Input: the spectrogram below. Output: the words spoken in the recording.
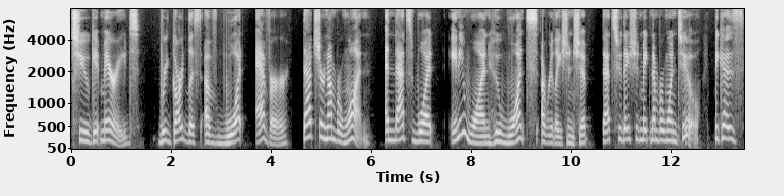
to get married, regardless of whatever, that's your number one. And that's what anyone who wants a relationship, that's who they should make number one too. Because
